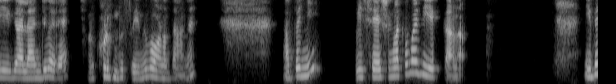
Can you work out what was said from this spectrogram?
വീഗാലാൻഡ് വരെ കുടുംബശ്രീന്ന് പോണതാണ്. അപ്പൊ ഇനി വിശേഷങ്ങളൊക്കെ വഴിയെ കാണാം. ഇത്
